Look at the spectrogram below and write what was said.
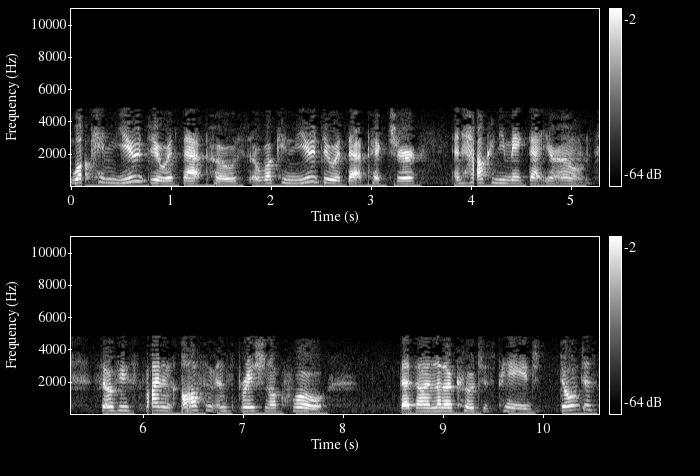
What can you do with that post or what can you do with that picture and how can you make that your own? So if you find an awesome inspirational quote that's on another coach's page, don't just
